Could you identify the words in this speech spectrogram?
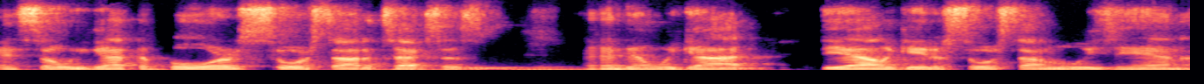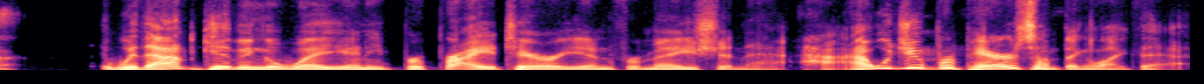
and so we got the boars sourced out of texas and then we got the alligator sourced out of louisiana. Without giving away any proprietary information how would you mm-hmm. prepare something like that?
